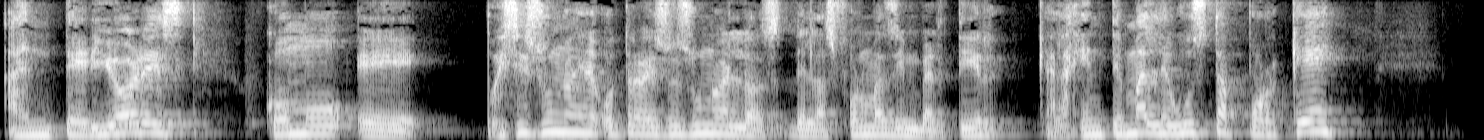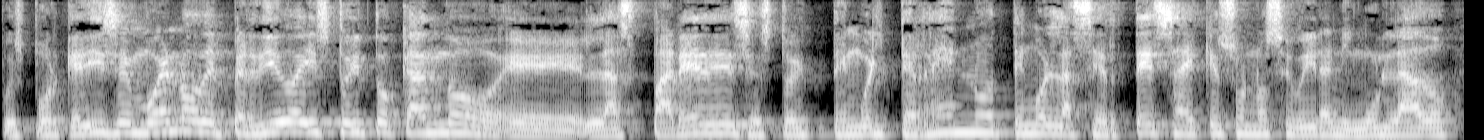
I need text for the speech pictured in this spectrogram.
anteriores, como eh, pues es una, otra vez, es una de, de las formas de invertir que a la gente más le gusta. ¿Por qué? Pues porque dicen, bueno, de perdido ahí estoy tocando eh, las paredes, estoy, tengo el terreno, tengo la certeza de que eso no se va a ir a ningún lado.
